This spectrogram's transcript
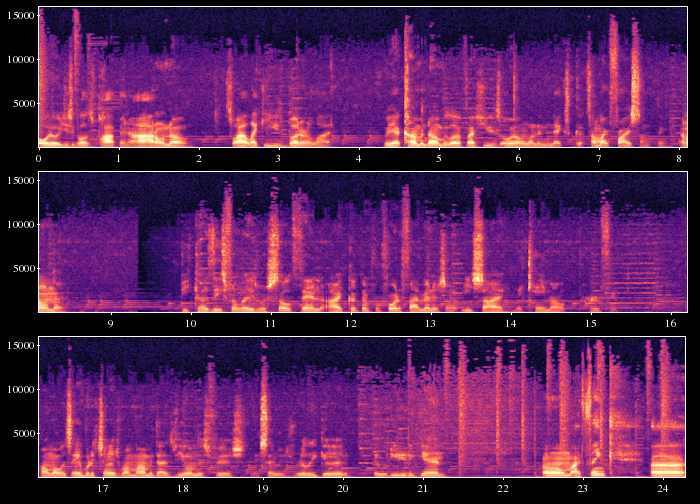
oil just goes popping. I, I don't know. So I like to use butter a lot. But yeah, comment down below if I should use oil on one of the next cuts. I might fry something. I don't know. Because these fillets were so thin, I cooked them for 4 to 5 minutes on each side. They came out perfect. Um, I was able to change my mom and dad's view on this fish. They said it was really good. They would eat it again. Um, I think, uh,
